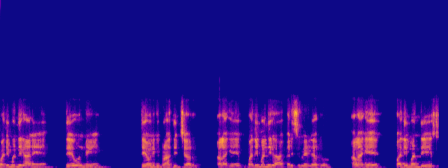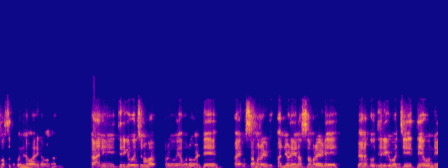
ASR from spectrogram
పది మందిగానే దేవుణ్ణి దేవునికి ప్రార్థించారు. అలాగే పది మందిగా కలిసి వెళ్ళారు. అలాగే పది మంది స్వస్థత పొందిన వారిగా ఉన్నారు. కానీ తిరిగి వచ్చిన వారు ఎవరు అంటే ఆ యొక్క సమరయుడు అన్యుడైన సమరయుడే వెనక్కు తిరిగి వచ్చి దేవుణ్ణి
